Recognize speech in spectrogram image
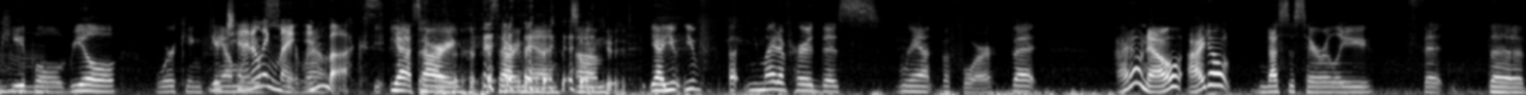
people, real working You're channeling my inbox. Yeah, sorry, sorry, man. It's all good. Yeah, you you've uh, you might have heard this rant before, but I don't know. I don't necessarily fit the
